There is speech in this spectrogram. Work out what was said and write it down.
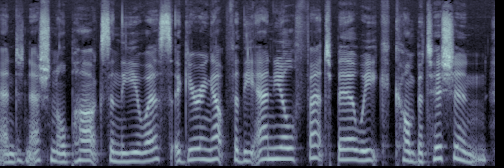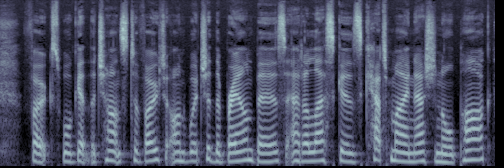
And national parks in the US are gearing up for the annual Fat Bear Week competition. Folks will get the chance to vote on which of the brown bears at Alaska's Katmai National Park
